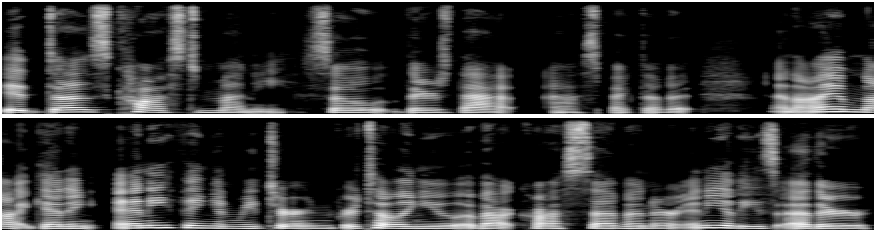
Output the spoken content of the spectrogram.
it does cost money. So there's that aspect of it. And I am not getting anything in return for telling you about Cross 7 or any of these other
